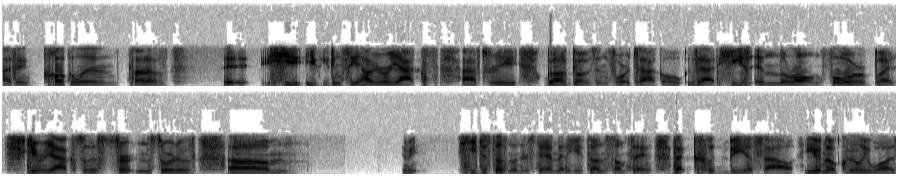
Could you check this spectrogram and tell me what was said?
I think Coquelin kind of he you you can see how he reacts after he uh, goes in for a tackle that he's in the wrong for but he reacts with a certain sort of um I mean he just doesn't understand that he's done something that could be a foul, even though it clearly was.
